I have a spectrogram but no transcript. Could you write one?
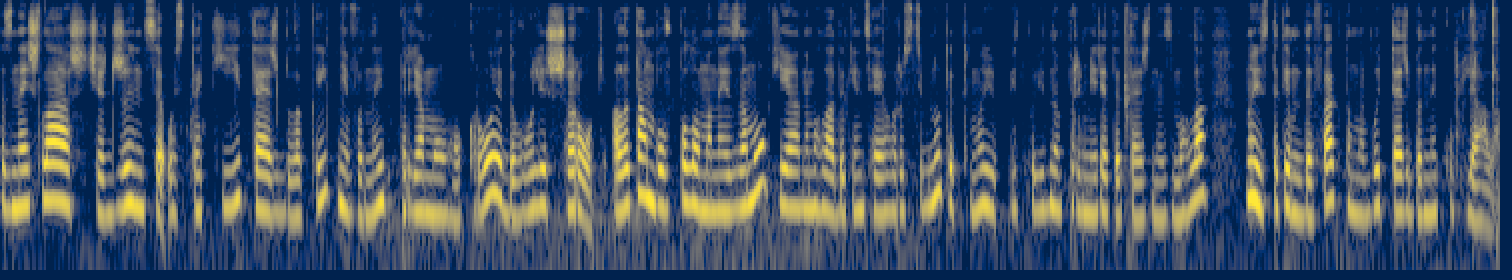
Знайшла ще джинси ось такі, теж блакитні, вони прямого крою, доволі широкі. Але там був поломаний замок, я не могла до кінця його розстібнути, тому відповідно приміряти теж не змогла. Ну і з таким дефектом, мабуть, теж би не купляла.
